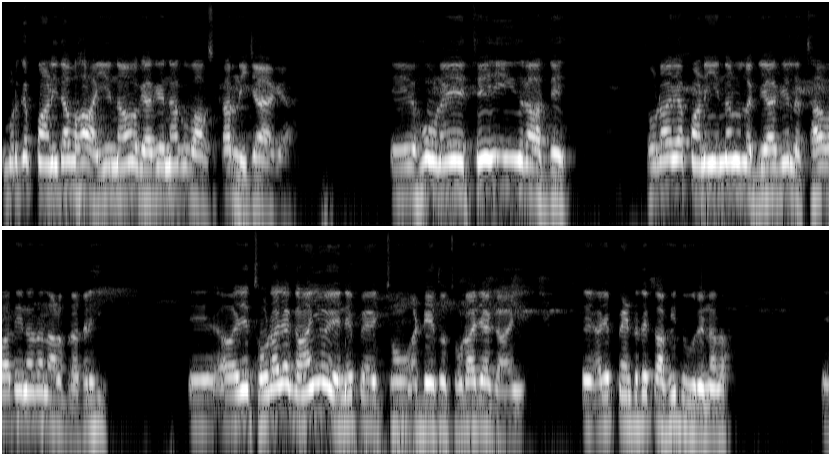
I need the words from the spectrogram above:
ਮੁੜ ਕੇ ਪਾਣੀ ਦਾ ਵਹਾਅ ਹੀ ਇੰਨਾ ਹੋ ਗਿਆ ਕਿ ਇਹਨਾਂ ਕੋ ਵਾਪਸ ਘਰ ਨਹੀਂ ਜਾਇਆ ਗਿਆ। ਤੇ ਹੁਣ ਇਹ ਇੱਥੇ ਹੀ ਰਾਤ ਦੇ ਥੋੜਾ ਜਿਹਾ ਪਾਣੀ ਇਹਨਾਂ ਨੂੰ ਲੱਗਿਆ ਕਿ ਲੱਥਾ ਵਾ ਤੇ ਇਹਨਾਂ ਦਾ ਨਾਲ ਬ੍ਰਦਰ ਹੀ ਤੇ ਅਜੇ ਥੋੜਾ ਜਿਹਾ ਗਾਂ ਹੀ ਹੋਏ ਨੇ ਪੈ- ਇੱਥੋਂ ਅੱਡੇ ਤੋਂ ਥੋੜਾ ਜਿਹਾ ਗਾਂ ਹੀ। ਤੇ ਅਜੇ ਪਿੰਡ ਦੇ ਕਾਫੀ ਦੂਰ ਇਹਨਾਂ ਦਾ। ਤੇ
